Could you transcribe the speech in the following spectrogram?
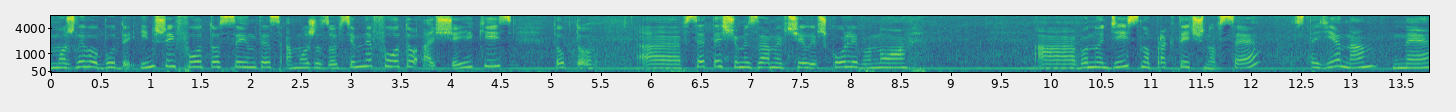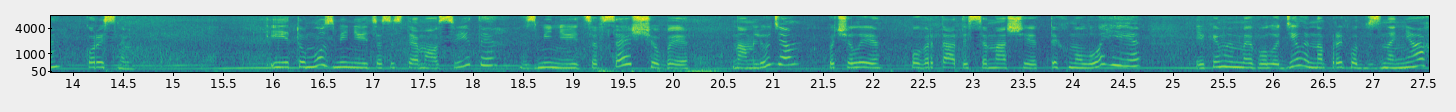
Можливо, буде інший фотосинтез, а може зовсім не фото, а ще якийсь. Тобто е, все те, що ми з вами вчили в школі, воно а воно дійсно практично все стає нам не корисним. І тому змінюється система освіти, змінюється все, щоб нам, людям, почали повертатися наші технології, якими ми володіли, наприклад, в знаннях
